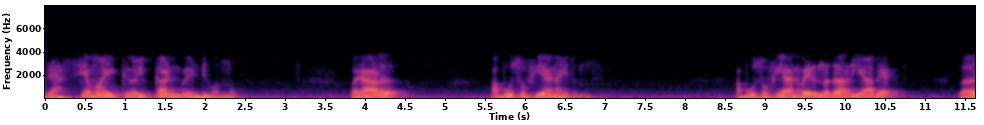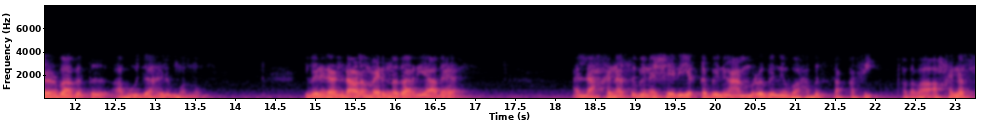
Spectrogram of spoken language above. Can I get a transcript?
രഹസ്യമായി കേൾക്കാൻ വേണ്ടി വന്നു. ഒരാൾ അബൂ സുഫിയാനായിരുന്നു. അബൂ സുഫിയാൻ വരുന്നത് അറിയാതെ വേറൊരു ഭാഗത്ത് അബൂജാഹലും വന്നു. ഇവർ രണ്ടാളും വരുന്നത് അറിയാതെ Al Ahnas bin Shariq bin Amr bin Wahab Thaqafi അഥവാ അഹ്നസ്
